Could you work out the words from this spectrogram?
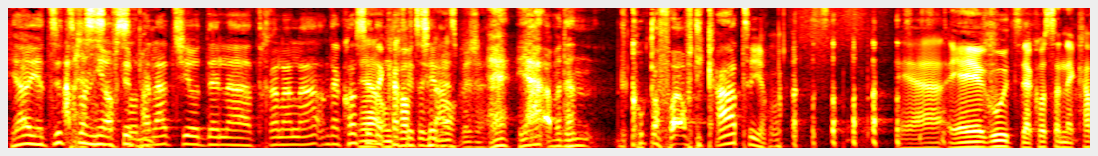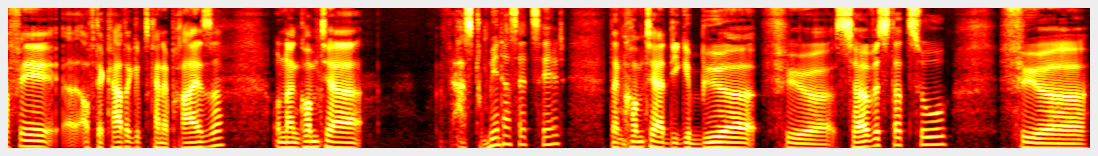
Ja, jetzt sitzt Aber man hier auf dem so Palazzo della Tralala und da kostet Ja, der Kaffee kauft sich 10 einen Euro. Hä? Ja, aber dann guck doch vorher auf die Karte, Junge. Ja, ja, ja, gut, da kostet dann der Kaffee, äh, auf der Karte gibt es keine Preise. Und dann kommt ja, hast du mir das erzählt? Dann kommt ja die Gebühr für Service dazu, für,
